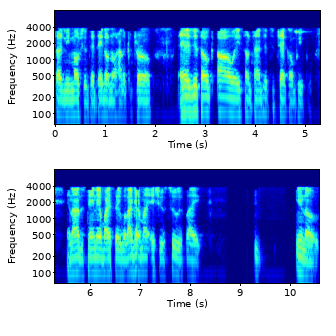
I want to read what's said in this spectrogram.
certain emotions that they don't know how to control, and it's just always sometimes just to check on people. And I understand everybody say, well, I got my issues too. It's like, you know,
